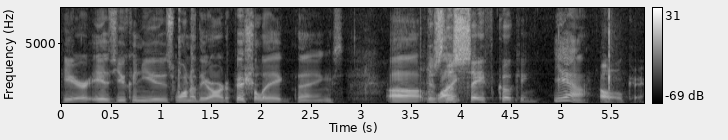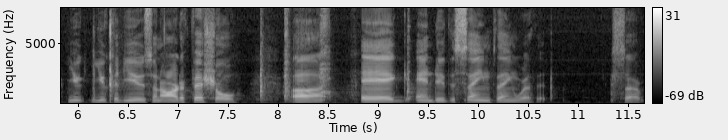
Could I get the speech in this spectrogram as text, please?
here is you can use one of the artificial egg things. Uh, Is like, this safe cooking? Yeah. Oh, okay. You, you could use an artificial uh, egg and do the same thing with it. So,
